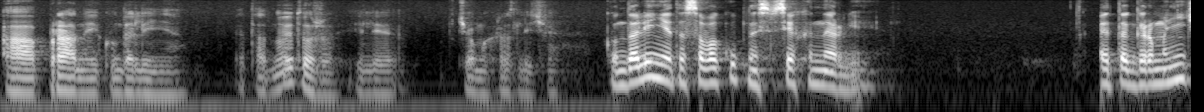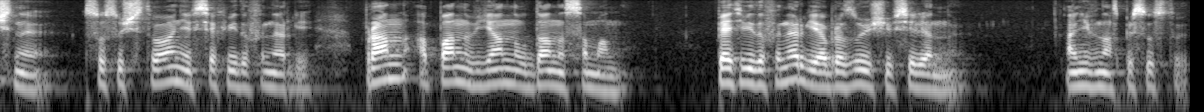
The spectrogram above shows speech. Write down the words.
А праны и кундалини – это одно и то же или в чем их различие? Кундалини – это совокупность всех энергий. Это гармоничное сосуществование всех видов энергии. Пран, апан, вьяна, удана, саман. Пять видов энергии, образующие Вселенную. Они в нас присутствуют.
